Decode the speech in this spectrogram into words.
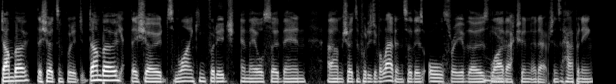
Dumbo. They showed some footage of Dumbo. Yep. They showed some Lion King footage, and they also then um, showed some footage of Aladdin. So there's all three of those Yeah. live action adaptations happening.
